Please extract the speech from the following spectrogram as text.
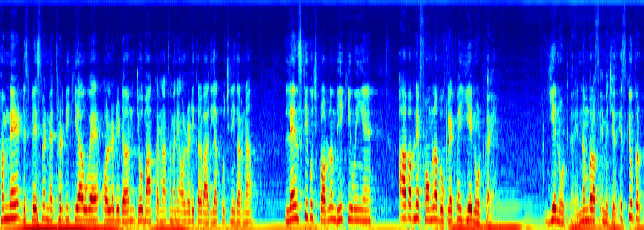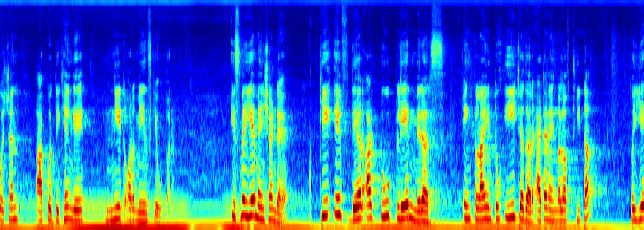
हमने डिस्प्लेसमेंट मेथड भी किया हुआ है ऑलरेडी डन जो मार्क करना था मैंने ऑलरेडी करवा दिया, कुछ नहीं करना। लेंस की कुछ प्रॉब्लम भी की हुई हैं। आप अपने फॉर्मूला बुकलेट में ये नोट करें। ये नोट करें नंबर ऑफ़ इमेजेस इसके ऊपर क्वेश्चन आपको दिखेंगे नीट और मेंस के ऊपर. इसमें यह मैंशनड है कि if there are two plane mirrors incline to each other at an angle of theta तो ये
